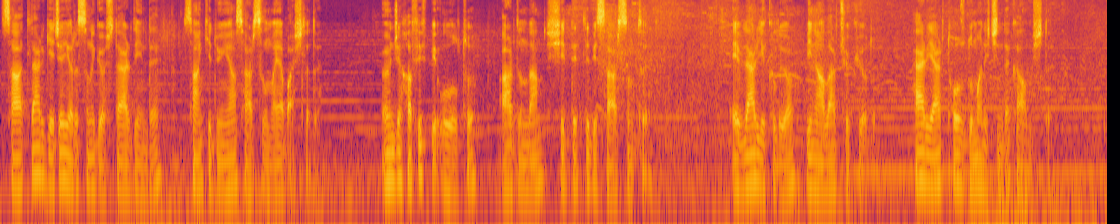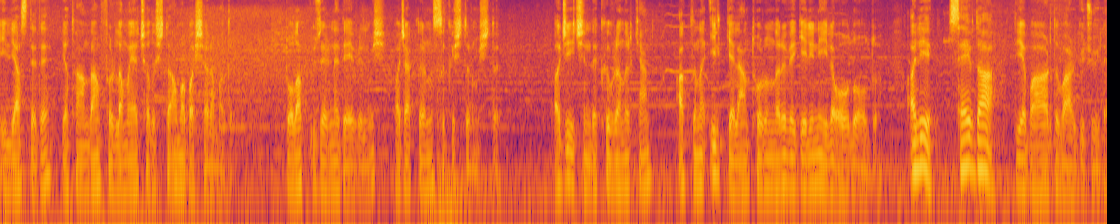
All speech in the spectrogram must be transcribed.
Saatler gece yarısını gösterdiğinde sanki dünya sarsılmaya başladı. Önce hafif bir uğultu, ardından şiddetli bir sarsıntı. Evler yıkılıyor, binalar çöküyordu. Her yer toz duman içinde kalmıştı. İlyas dede yatağından fırlamaya çalıştı ama başaramadı. Dolap üzerine devrilmiş, bacaklarını sıkıştırmıştı. Acı içinde kıvranırken aklına ilk gelen torunları ve geliniyle oğlu oldu. Ali, Sevda diye bağırdı var gücüyle.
